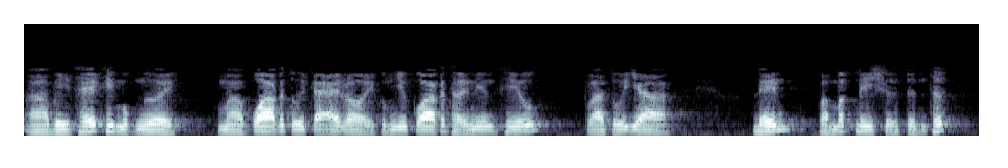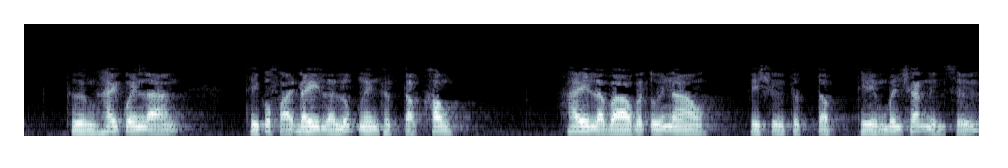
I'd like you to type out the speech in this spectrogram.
à, vì thế khi một người mà qua cái tuổi trẻ rồi cũng như qua cái thời niên thiếu và tuổi già đến và mất đi sự tỉnh thức, thường hay quên lãng, thì có phải đây là lúc nên thực tập không? Hay là vào cái tuổi nào thì sự thực tập thiền minh sát niệm xứ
